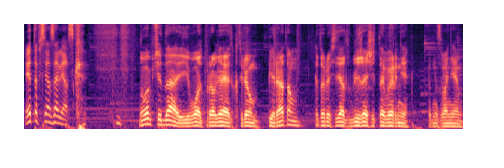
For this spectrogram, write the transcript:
Это вся завязка. Ну, вообще, да, его отправляют к трем пиратам, которые сидят в ближайшей таверне под названием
